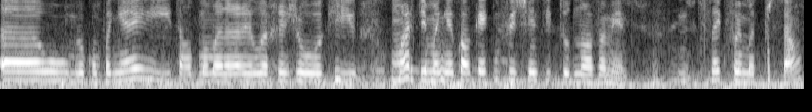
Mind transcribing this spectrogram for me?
uh, o meu companheiro e de alguma maneira ele arranjou aqui uma arte manhã qualquer que me fez sentir tudo novamente. Sei que foi uma depressão,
